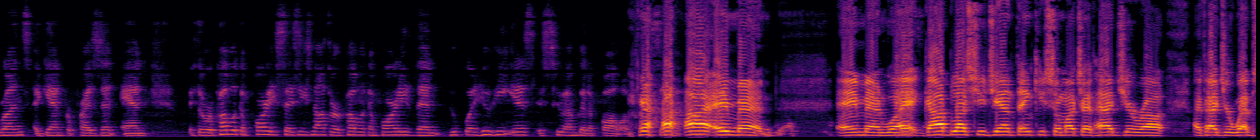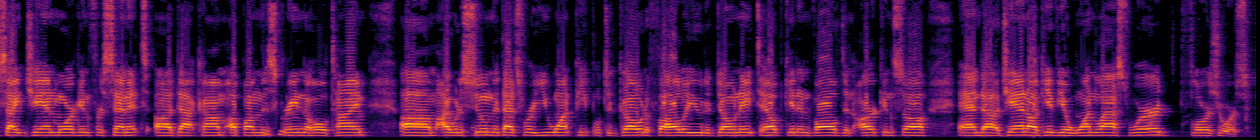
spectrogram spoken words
runs again for president. And if the Republican Party says he's not the Republican Party, then who who he is is who I'm going to follow. So, Amen. Amen. Well, hey, God bless you, Jan. Thank you so much. I've had your uh, I've had your website, janmorganforsenate.com, uh, up on the screen the whole time. Um, I would assume that that's where you want people to go to follow you, to donate, to help get involved in Arkansas. And uh, Jan, I'll give you one last word. Floor is yours.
